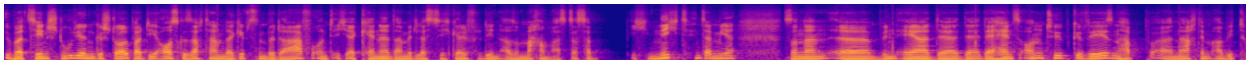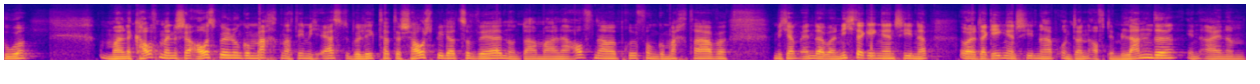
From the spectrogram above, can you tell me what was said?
über zehn Studien gestolpert, die ausgesagt haben, da gibt es einen Bedarf und ich erkenne, damit lässt sich Geld verdienen, also machen was. Das habe ich nicht hinter mir, sondern äh, bin eher der, der, der Hands-on-Typ gewesen, habe äh, nach dem Abitur mal eine kaufmännische Ausbildung gemacht, nachdem ich erst überlegt hatte, Schauspieler zu werden und da mal eine Aufnahmeprüfung gemacht habe, mich am Ende aber nicht dagegen entschieden habe oder dagegen entschieden habe und dann auf dem Lande in einem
